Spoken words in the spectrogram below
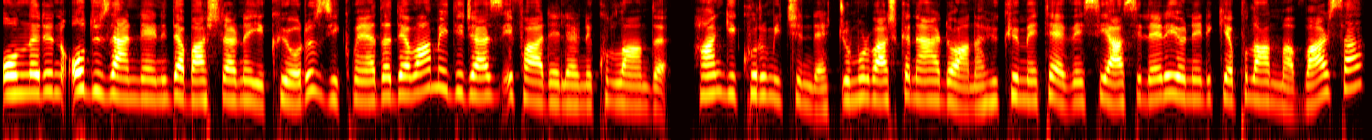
onların o düzenlerini de başlarına yıkıyoruz, yıkmaya da devam edeceğiz ifadelerini kullandı. Hangi kurum içinde Cumhurbaşkanı Erdoğan'a, hükümete ve siyasilere yönelik yapılanma varsa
